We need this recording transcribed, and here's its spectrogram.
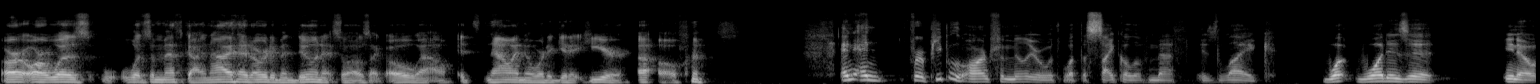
or or was was a meth guy and I had already been doing it. So I was like oh wow. It's now I know where to get it here. Uh-oh. And and for people who aren't familiar with what the cycle of meth is like what what is it you know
